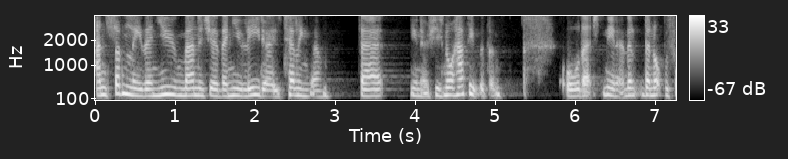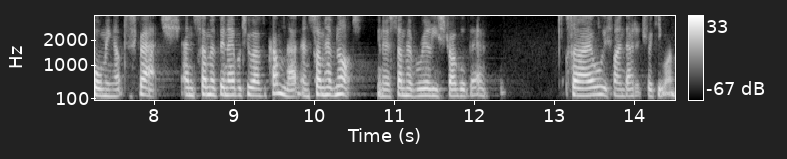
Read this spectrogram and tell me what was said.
And suddenly their new manager, their new leader is telling them that, you know, she's not happy with them or that, you know, they're not performing up to scratch. And some have been able to overcome that and some have not. You know, some have really struggled there. So I always find that a tricky one.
